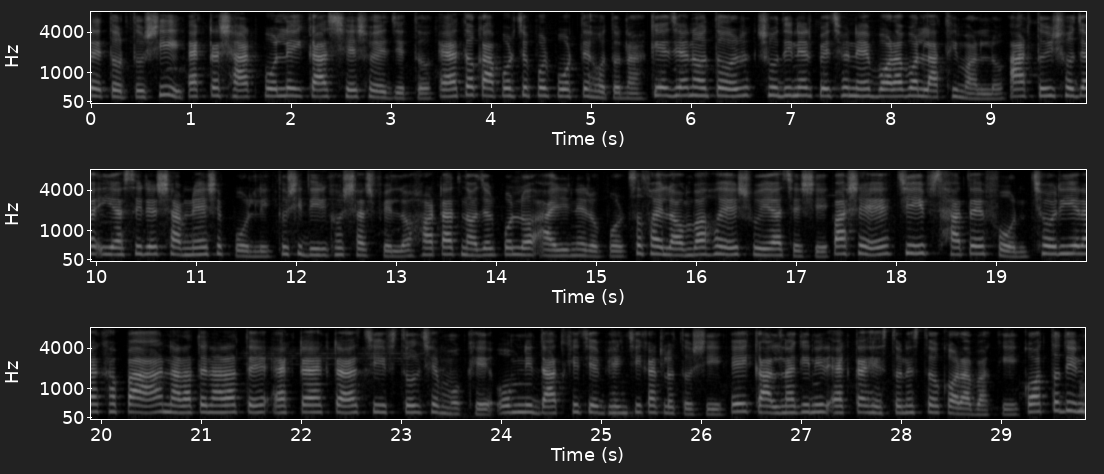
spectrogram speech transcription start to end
রে তোর তুষি? একটা শার্ট পরলেই কাজ শেষ হয়ে যেত। এত কাপড় চোপড় পরতে হতো না। কে যেন তোর সুদিনের পেছনে বরাবর লাথি মারলো। আর তুই সোজা ইয়াসিরের সামনে এসে পড়লি। তুষি দীর্ঘশ্বাস ফেলল। হঠাৎ নজর পড়ল আইরিনের ওপর। সোফায় লম্বা হয়ে শুয়ে আছে সে। পাশে চিপস হাতে ফোন। ছড়িয়ে রাখা পা নাড়াতে নাড়াতে একটা একটা চিপস তুলছে মুখে। অমনি দাঁত খিচে ভেঙচি কাটলো তুষি এই কালনাগিনীর একটা হেস্তনেস্ত করা বাকি। কতদিন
